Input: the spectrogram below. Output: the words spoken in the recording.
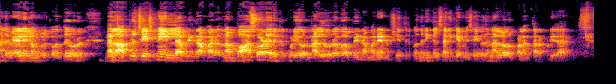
அந்த வேலையில் உங்களுக்கு வந்து ஒரு நல்ல அப்ரிசியேஷனே இல்லை அப்படின்ற மாதிரி இருந்தால் பாஸோட இருக்கக்கூடிய ஒரு நல்லுறவு அப்படின்ற மாதிரியான விஷயத்துக்கு வந்து நீங்கள் சனிக்கிழமை செய்வது நல்ல ஒரு பலன் தரக்கூடியதாக இருக்கும்.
